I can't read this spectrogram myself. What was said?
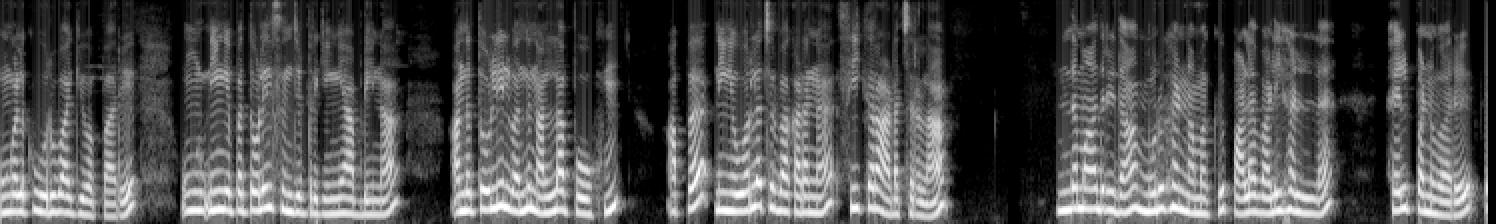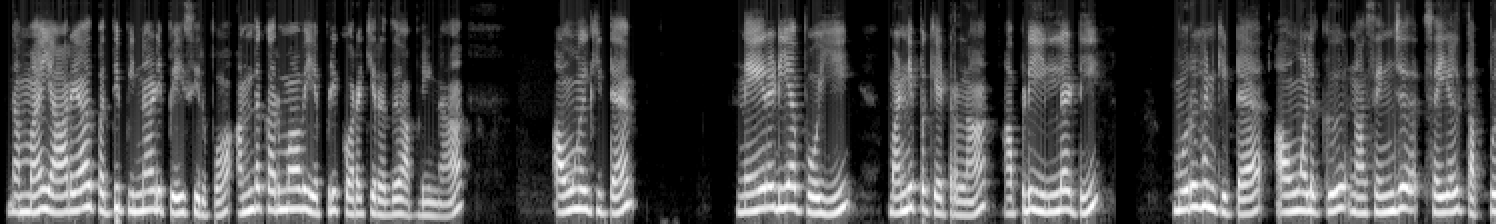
உங்களுக்கு உருவாக்கி வைப்பார். உங் நீங்கள் இப்போ தொழில் செஞ்சிட்ருக்கீங்க அப்படின்னா அந்த தொழில் வந்து நல்லா போகும். அப்போ நீங்கள் ஒரு லட்ச ரூபாய் கடனை சீக்கிரம் அடைச்சிடலாம் இந்த மாதிரி தான் முருகன் நமக்கு பல வழிகளில் ஹெல்ப் பண்ணுவார். நம்ம யாரையாவது பற்றி பின்னாடி பேசியிருப்போம். அந்த கர்மாவை எப்படி குறைக்கிறது அப்படின்னா அவங்கக்கிட்ட நேரடியாக போய் மன்னிப்பு கேட்டுடலாம் அப்படி இல்லாட்டி முருகன்கிட்ட அவங்களுக்கு நான் செஞ்ச செயல் தப்பு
